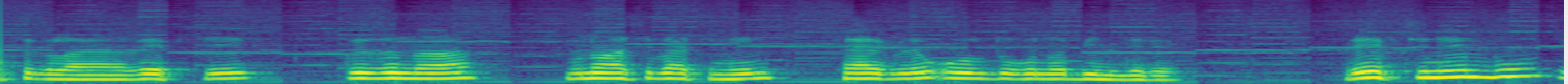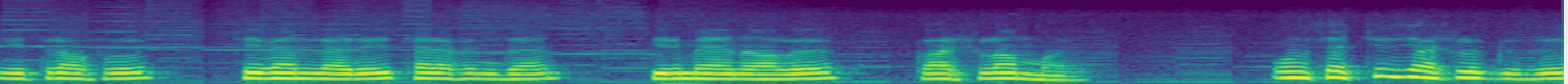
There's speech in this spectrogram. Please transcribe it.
açıqlayan rapçi qızına münasibətinin fərqli olduğunu bildirir. Rapçinin bu etirafı sevənləri tərəfindən birmənalı qarşılanmayıb. 18 yaşlı qızı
